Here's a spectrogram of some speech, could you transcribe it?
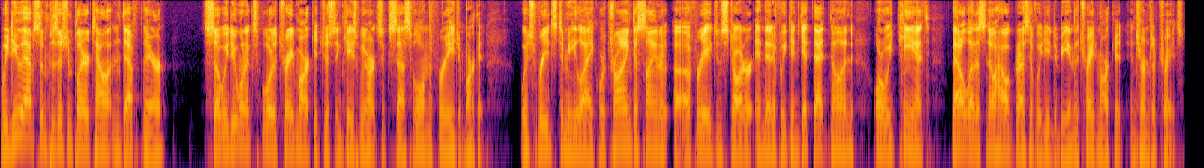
We do have some position player talent and depth there. So we do want to explore the trade market just in case we aren't successful on the free agent market, which reads to me like we're trying to sign a, a free agent starter. And then if we can get that done or we can't, that'll let us know how aggressive we need to be in the trade market in terms of trades.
